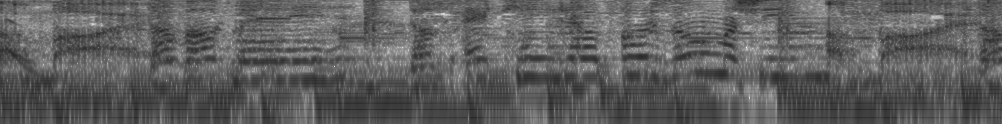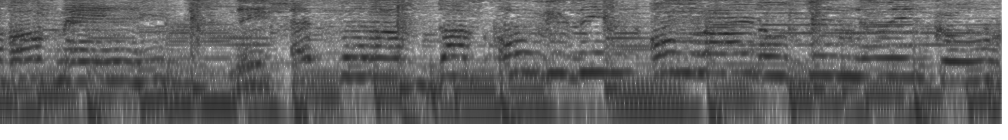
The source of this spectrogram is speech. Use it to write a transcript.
Amai. Dat valt mee, dat is echt geen geld voor zo'n machine. Amai. Dat valt mee, nee even af, dat is ongezien. Online of in de winkel,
